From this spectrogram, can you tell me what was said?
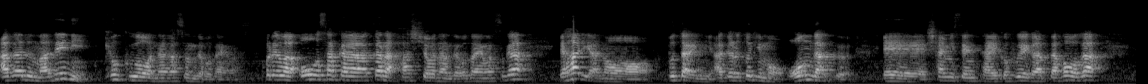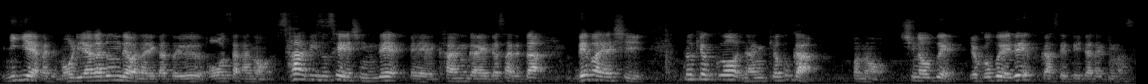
上がるまでに曲を流すんでございます。これは大阪から発祥なんでございますがやはりあの舞台に上がる時も音楽、えー、三味線太鼓笛があった方が賑やかで盛り上がるんではないかという大阪のサービス精神で、えー、考え出された出囃子の曲を何曲かこの篠笛横笛で吹かせていただきます。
